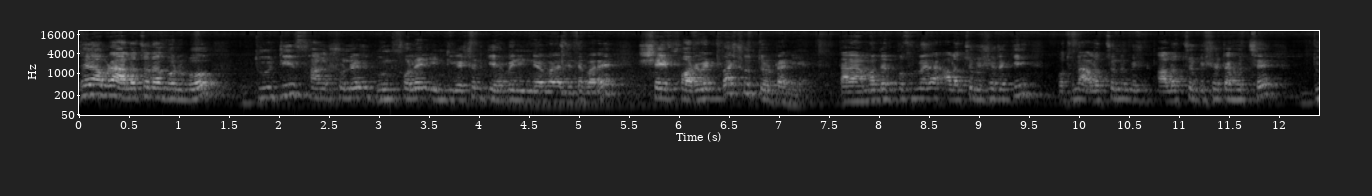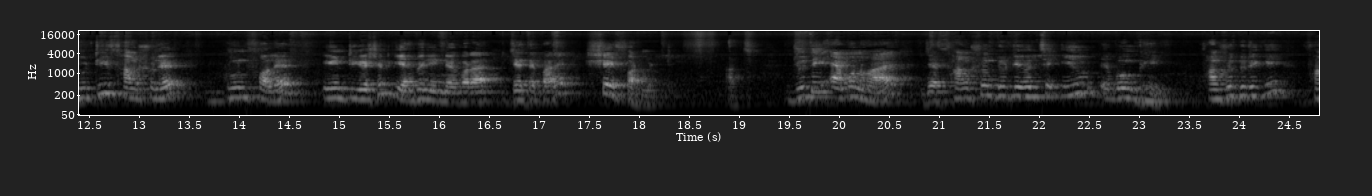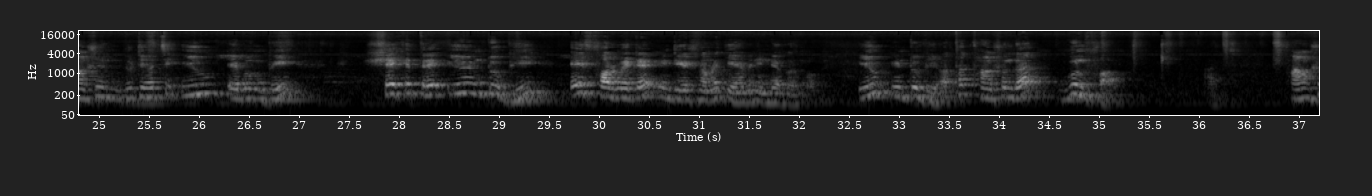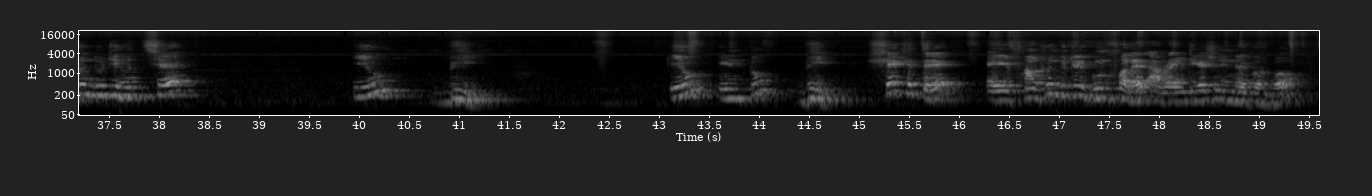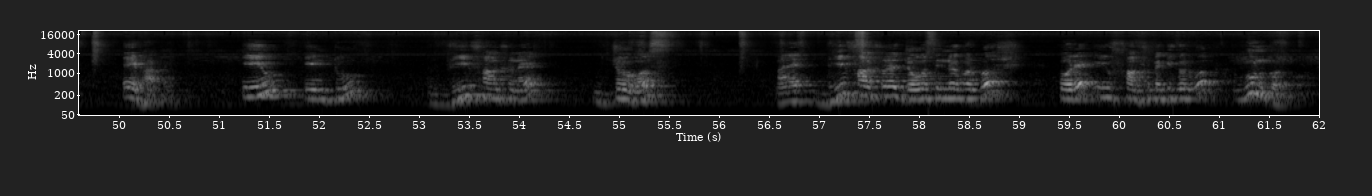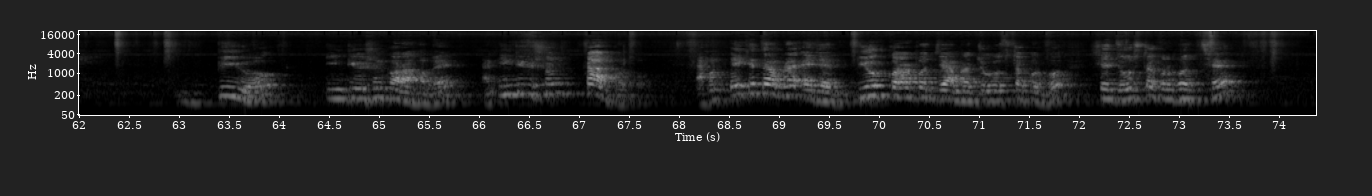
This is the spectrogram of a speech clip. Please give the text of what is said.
প্রথমে আমরা আলোচনা করব দুটি ফাংশনের গুণফলের ইন্টিগ্রেশন কীভাবে নির্ণয় করা যেতে পারে, সেই ফরম্যাট বা সূত্রটা নিয়ে। তাহলে আমাদের প্রথমে আলোচ্য বিষয়টা কি? প্রথমে আলোচনা আলোচ্য বিষয়টা হচ্ছে দুটি ফাংশনের গুণফলের ইন্টিগ্রেশন কীভাবে নির্ণয় করা যেতে পারে, সেই ফরম্যাটটি আচ্ছা যদি এমন হয় যে ফাংশন দুটি হচ্ছে ইউ এবং ভি, ফাংশন দুটি কি? ফাংশন দুটি হচ্ছে ইউ এবং ভি সেক্ষেত্রে ইউ ইন্টু ভি এই ফরম্যাটের ইন্টিগ্রেশন আমরা কীভাবে নির্ণয় করব? ইউ ইন্টু ভি অর্থাৎ ফাংশন দ্বারা গুণফল। আচ্ছা ফাংশন দুটি হচ্ছে u v u into v সেক্ষেত্রে এই ফাংশন দুটির গুণ গুণফলের আমরা ইন্টিগ্রেশন নির্ণয় করব এইভাবে। ইউ ইন্টু ভি ফাংশনের যোগস মানে ভি ফাংশনের যোগ নির্ণয় করব, করে ইউ ফাংশনটা কি করব? গুণ করব। বিয়োগ ইন্টিগ্রেশন করা হবে ইন্টিগ্রেশন কার করব। এখন এই ক্ষেত্রে আমরা এই যে বিয়োগ করার পর যে আমরা যোগসটা করব সেই যোগসটা করব হচ্ছে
